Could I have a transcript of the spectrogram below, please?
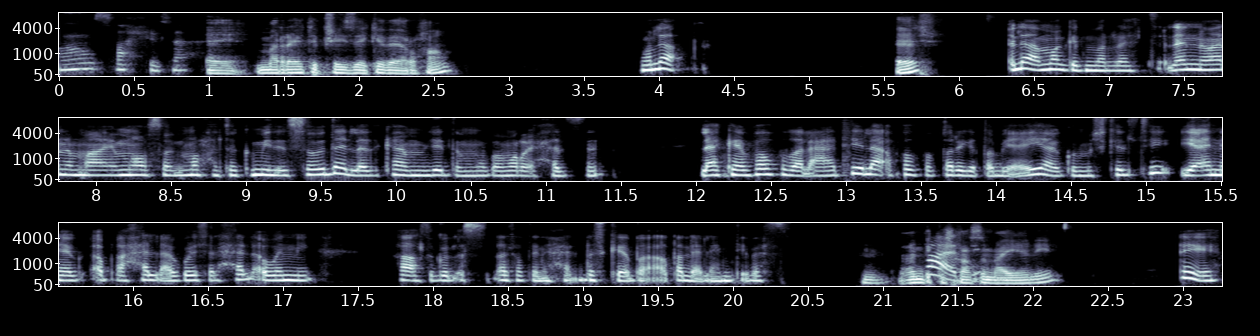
آه صح صح إيه مريت بشيء زي كذا يا رخام؟ ولا إيش؟ لا ما قد مريت لأنه أنا ما ما أوصل لمرحلة الكوميديا السوداء إلا إذا كان من جد الموضوع مرة يحزن لكن الفضفضة العادية لا أفضفض بطريقة طبيعية أقول مشكلتي يا إني أبغى حل أقول إيش الحل أو إني خلاص أقول لا تعطيني حل بس كذا أطلع اللي عندي بس. عندك. أشخاص معينين؟ إيه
